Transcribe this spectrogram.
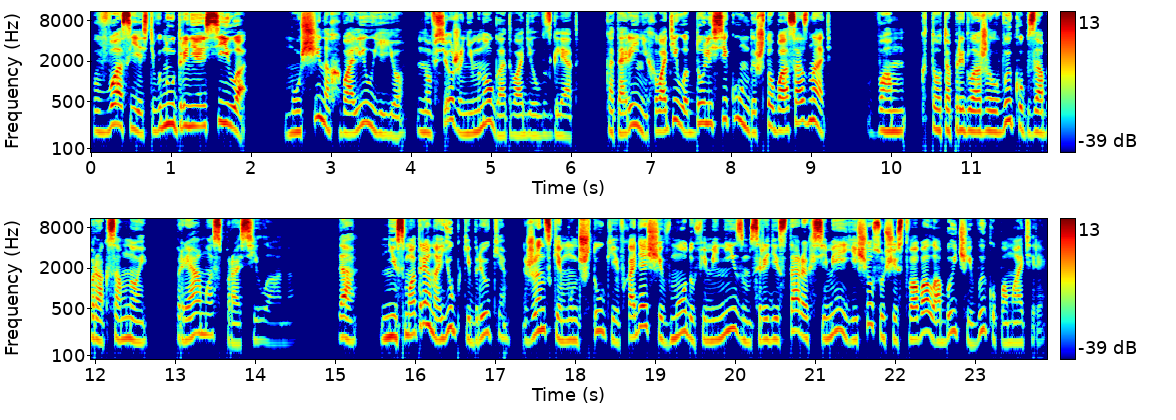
В вас есть внутренняя сила». Мужчина хвалил ее, но все же немного отводил взгляд. Катарине хватило доли секунды, чтобы осознать. «Вам кто-то предложил выкуп за брак со мной?» Прямо спросила она. «Да, Несмотря на юбки-брюки, женские мундштуки и входящий в моду феминизм, среди старых семей еще существовал обычай выкупа матери.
